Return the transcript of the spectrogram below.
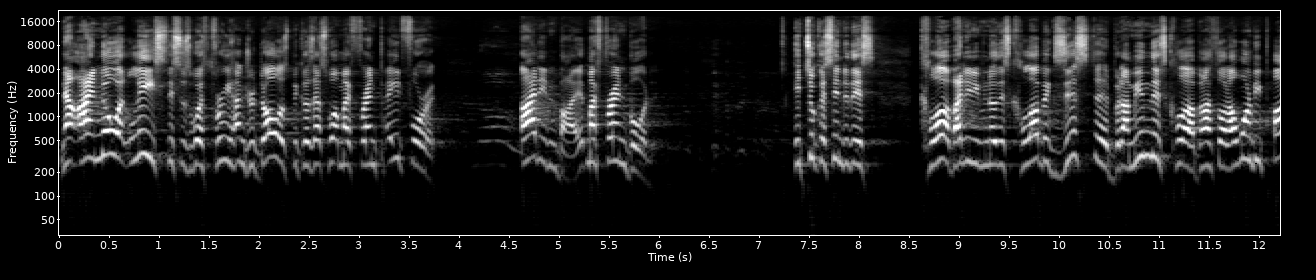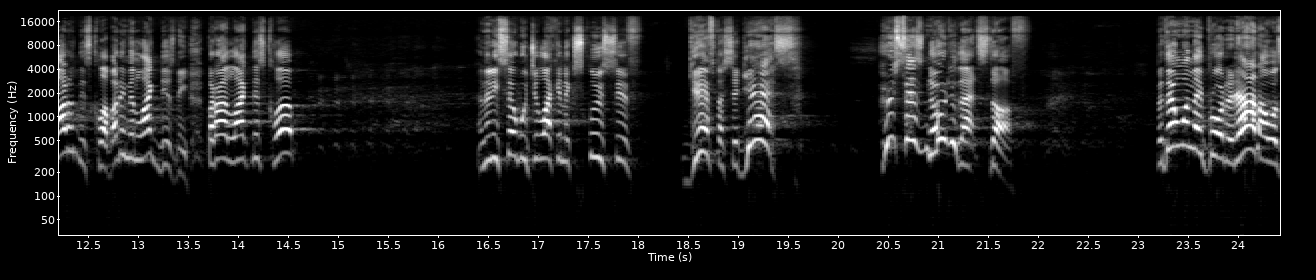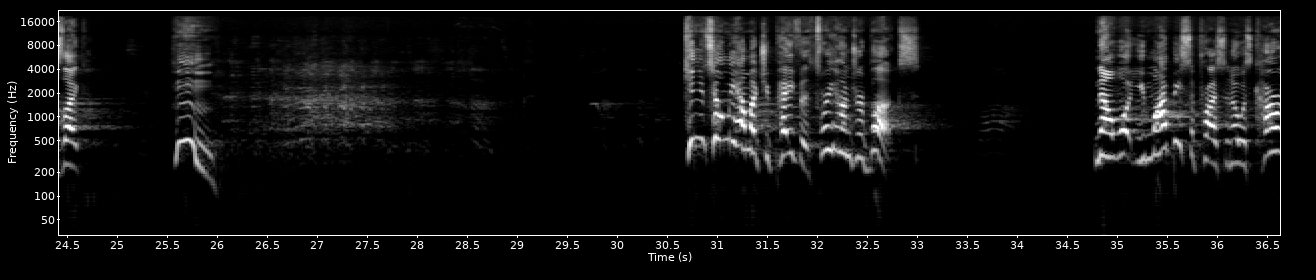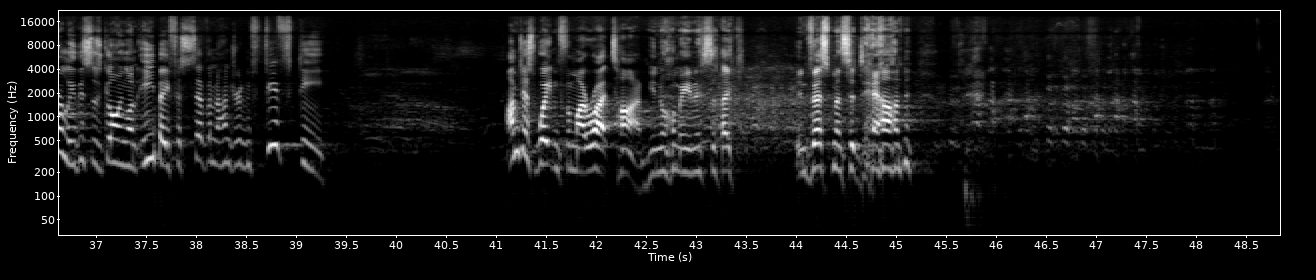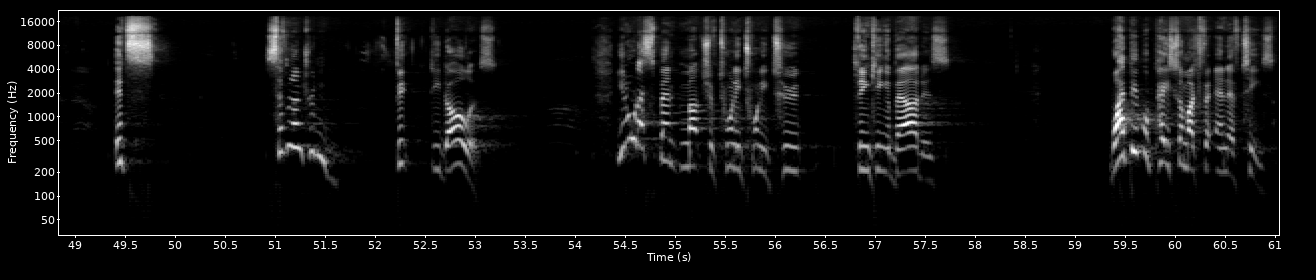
Now, I know at least this is worth $300 because that's what my friend paid for it. I didn't buy it, my friend bought it. He took us into this club. I didn't even know this club existed, but I'm in this club and I thought, I want to be part of this club. I didn't even like Disney, but I like this club. And then he said, Would you like an exclusive gift? I said, Yes. Who says no to that stuff? But then when they brought it out, I was like, Hmm. Can you tell me how much you paid for it? 300 bucks. Now, what you might be surprised to know is currently this is going on eBay for 750. I'm just waiting for my right time. You know what I mean? It's like investments are down. It's $750. You know what I spent much of 2022 thinking about is why people pay so much for NFTs.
